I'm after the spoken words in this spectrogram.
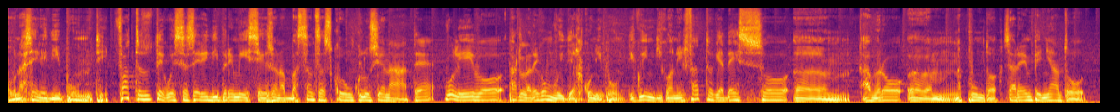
una serie di punti. Fatte tutte queste serie di premesse che sono abbastanza sconclusionate, volevo parlare con voi di alcuni punti. Quindi con il fatto che adesso ehm, avrò ehm, appunto sarò impegnato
